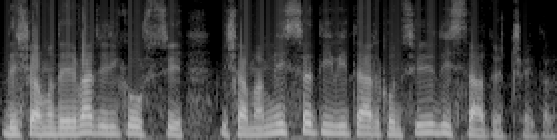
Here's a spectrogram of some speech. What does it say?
diciamo, dei vari ricorsi diciamo, amministrativi, TAR, Consiglio di Stato, eccetera.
